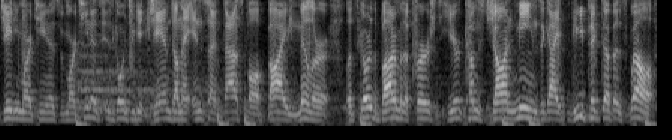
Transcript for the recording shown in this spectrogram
JD Martinez, but Martinez is going to get jammed on that inside fastball by Miller. Let's go to the bottom of the first. Here comes John Means, a guy we picked up as well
